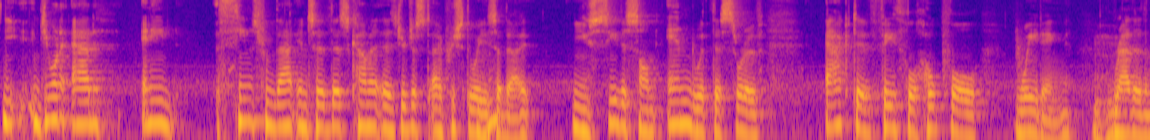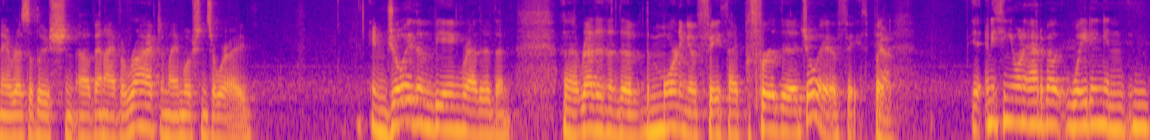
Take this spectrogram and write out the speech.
do you want to add any themes from that into this comment as you're just i appreciate the way mm-hmm. you said that you see the psalm end with this sort of active faithful hopeful waiting mm-hmm. rather than a resolution of and i've arrived and my emotions are where i enjoy them being rather than uh, rather than the, the mourning of faith i prefer the joy of faith but yeah. anything you want to add about waiting in, in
